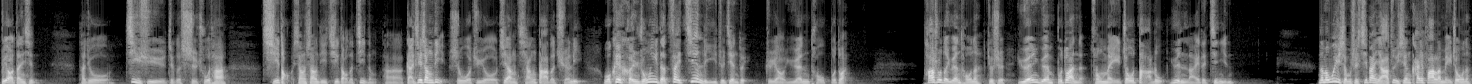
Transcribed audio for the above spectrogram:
不要担心。他就继续这个使出他祈祷向上帝祈祷的技能啊，感谢上帝使我具有这样强大的权力，我可以很容易的再建立一支舰队。只要源头不断，他说的源头呢，就是源源不断的从美洲大陆运来的金银。那么，为什么是西班牙最先开发了美洲呢？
